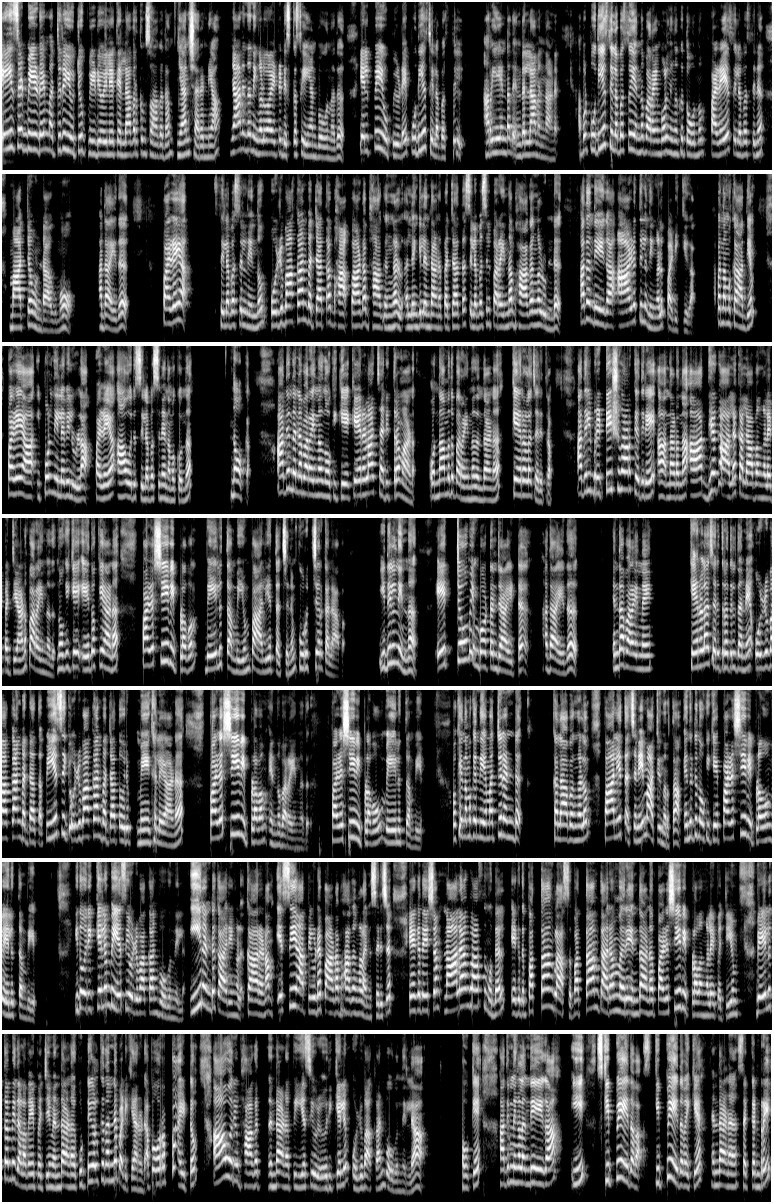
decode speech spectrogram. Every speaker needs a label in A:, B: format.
A: എയ്സഡ് ബിയുടെ മറ്റൊരു യൂട്യൂബ് വീഡിയോയിലേക്ക് എല്ലാവർക്കും സ്വാഗതം. ഞാൻ ശരണ്യ. ഞാൻ ഇന്ന് നിങ്ങളുമായിട്ട് ഡിസ്കസ് ചെയ്യാൻ പോകുന്നത് എൽ പി യു പിയുടെ പുതിയ സിലബസിൽ അറിയേണ്ടത് എന്തെല്ലാം എന്നാണ് അപ്പോൾ പുതിയ സിലബസ് എന്ന് പറയുമ്പോൾ നിങ്ങൾക്ക് തോന്നും പഴയ സിലബസിന് മാറ്റം ഉണ്ടാകുമോ? അതായത് പഴയ സിലബസിൽ നിന്നും ഒഴിവാക്കാൻ പറ്റാത്ത പാഠഭാഗങ്ങൾ അല്ലെങ്കിൽ എന്താണ് പറ്റാത്ത സിലബസിൽ പറയുന്ന ഭാഗങ്ങളുണ്ട്. അതെന്ത് ചെയ്യുക? ആഴത്തിൽ നിങ്ങൾ പഠിക്കുക. അപ്പൊ നമുക്ക് ആദ്യം പഴയ ഇപ്പോൾ നിലവിലുള്ള പഴയ ആ ഒരു സിലബസിനെ നമുക്കൊന്ന് നോക്കാം. ആദ്യം തന്നെ പറയുന്നത് നോക്കിക്കേ കേരള ചരിത്രമാണ്. ഒന്നാമത് പറയുന്നത് എന്താണ്? കേരള ചരിത്രം. അതിൽ ബ്രിട്ടീഷുകാർക്കെതിരെ നടന്ന ആദ്യകാല കലാപങ്ങളെ പറ്റിയാണ് പറയുന്നത്. നോക്കിക്കേ ഏതൊക്കെയാണ്? പഴശ്ശി വിപ്ലവം വേലുത്തമ്പിയും പാലിയത്തച്ഛനും കുറിച്യർ കലാപം. ഇതിൽ നിന്ന് ഏറ്റവും ഇമ്പോർട്ടന്റ് ആയിട്ട് അതായത് എന്താ പറയുന്നേ? കേരള ചരിത്രത്തിൽ തന്നെ ഒഴിവാക്കാൻ പറ്റാത്ത പി എസ് സിക്ക് ഒഴിവാക്കാൻ പറ്റാത്ത ഒരു മേഖലയാണ് പഴശ്ശി വിപ്ലവം എന്ന് പറയുന്നത്. പഴശ്ശി വിപ്ലവവും വേലുത്തമ്പിയും. ഓക്കെ നമുക്ക് എന്ത് ചെയ്യാം? മറ്റു രണ്ട് കലാപങ്ങളും പാലിയത്തച്ഛനെയും മാറ്റി നിർത്താം. എന്നിട്ട് നോക്കിക്കേ പഴശ്ശി വിപ്ലവവും വേലുത്തമ്പിയും. ഇതൊരിക്കലും പി എസ് സി ഒഴിവാക്കാൻ പോകുന്നില്ല. ഈ രണ്ട് കാര്യങ്ങൾ കാരണം എസ് സി ആർ ടിയുടെ പാഠഭാഗങ്ങൾ അനുസരിച്ച് ഏകദേശം നാലാം ക്ലാസ് മുതൽ ഏകദേശം പത്താം ക്ലാസ് പത്താം തരം വരെ എന്താണ് പഴശ്ശി വിപ്ലവങ്ങളെ പറ്റിയും വേലുത്തമ്പി ദളവയെ പറ്റിയും എന്താണ് കുട്ടികൾക്ക് തന്നെ പഠിക്കാനുണ്ട്. അപ്പോൾ ഉറപ്പായിട്ടും ആ ഒരു ഭാഗം എന്താണ് പി എസ് സി ഒരിക്കലും ഒഴിവാക്കാൻ പോകുന്നില്ല. ഓക്കെ? ആദ്യം നിങ്ങൾ എന്ത് ചെയ്യുക? ഈ സ്കിപ്പ് ചെയ്തവ സ്കിപ്പ് ചെയ്തവയ്ക്ക് എന്താണ് സെക്കൻഡറി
